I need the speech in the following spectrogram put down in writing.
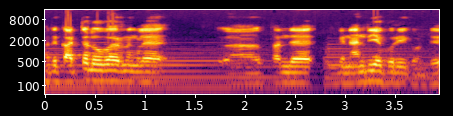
அது கற்றல் உபகரணங்களை தந்த நன்றியை கூறிக்கொண்டு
